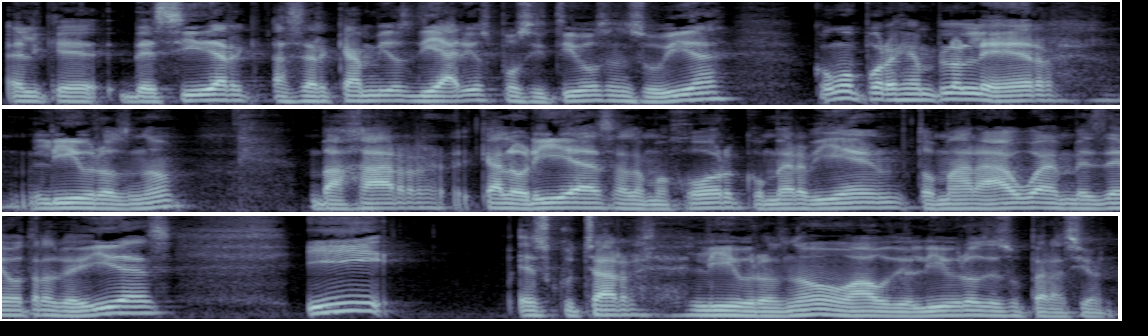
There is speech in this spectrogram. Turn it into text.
el que decide hacer cambios diarios positivos en su vida, como por ejemplo leer libros, ¿no? Bajar calorías, a lo mejor comer bien, tomar agua en vez de otras bebidas y escuchar libros, ¿no? O audiolibros de superación.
